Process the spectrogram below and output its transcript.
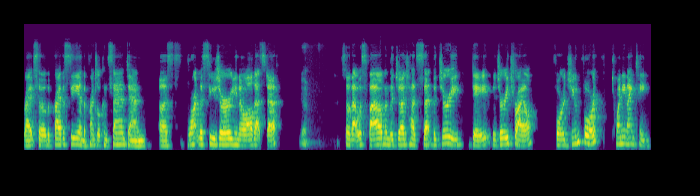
right so the privacy and the parental consent and uh, warrantless seizure you know all that stuff Yeah. so that was filed and the judge had set the jury date the jury trial for june 4th 2019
